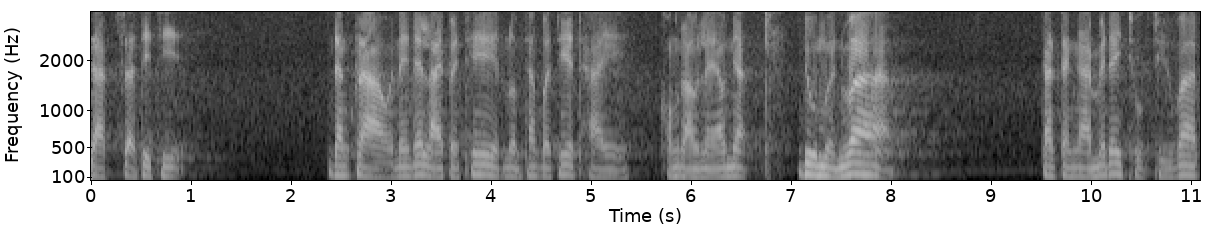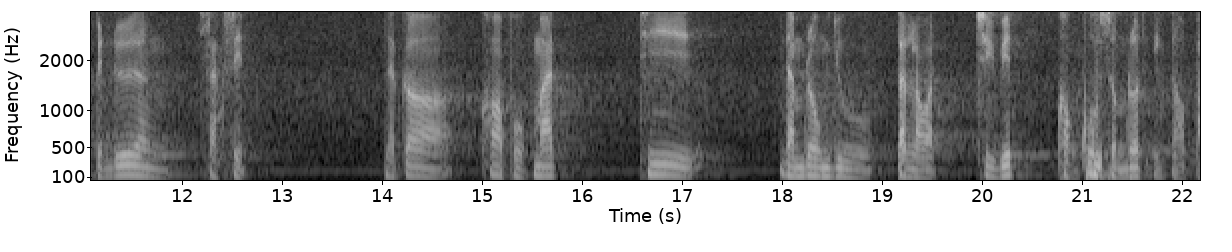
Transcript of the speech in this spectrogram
จากสถิติ ดังกล่าวในได้หลายประเทศรวมทั้งประเทศไทยของเราแล้วเนี่ยดูเหมือนว่า การแต่งงานไม่ได้ถูกถือว่าเป็นเรื่องศักดิ์สิทธิ์ แล้วก็ข้อผูกมัดที่ดำรงอยู่ตลอดชีวิตของคู่สมรสอีกต่อไป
